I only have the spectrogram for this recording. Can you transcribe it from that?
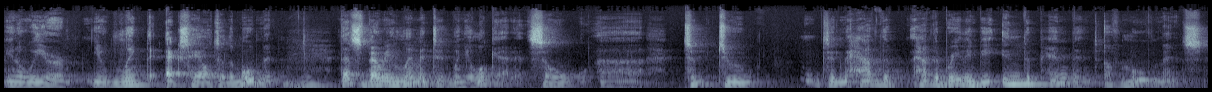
you know, where you're, you link the exhale to the movement. Mm-hmm. That's very limited when you look at it. So uh, to to to have the have the breathing be independent of movements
